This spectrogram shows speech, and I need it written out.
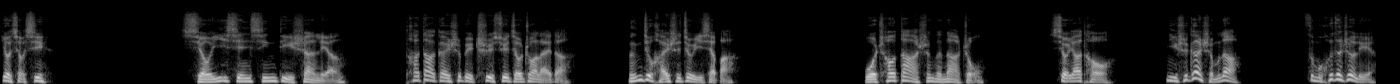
要小心。小医仙心地善良，他大概是被赤血蛟抓来的，能救还是救一下吧。我超大声的那种。小丫头，你是干什么的？怎么会在这里？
